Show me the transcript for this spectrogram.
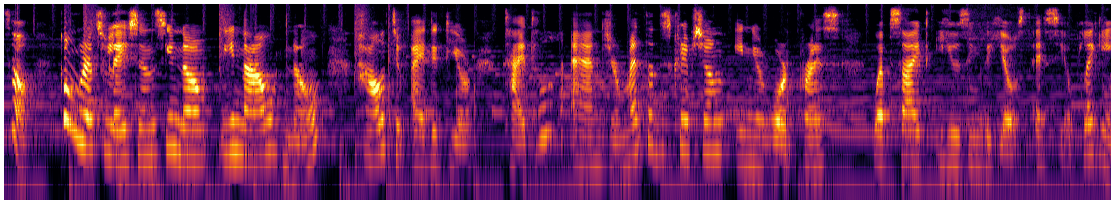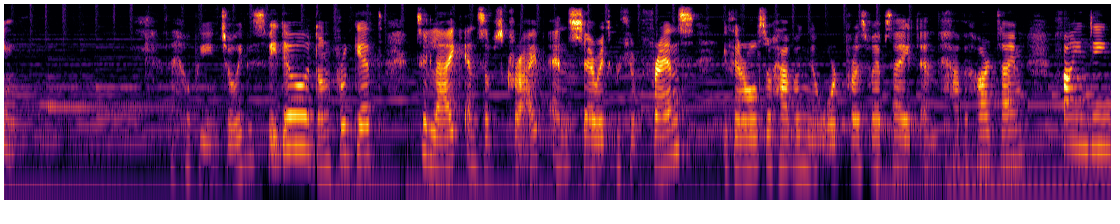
So, congratulations, you know you now know how to edit your title and your meta description in your WordPress website using the Yoast SEO plugin. I hope you enjoyed this video. Don't forget to like and subscribe and share it with your friends if they're also having a WordPress website and have a hard time finding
